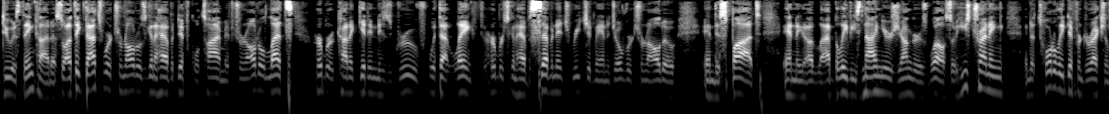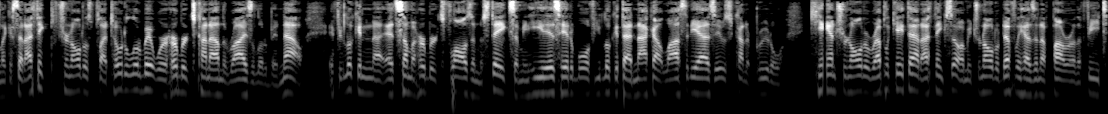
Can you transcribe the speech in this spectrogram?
do his thing kind of. So I think that's where Trinaldo is going to have a difficult time. If Trinaldo lets Herbert kind of get in his groove with that length, Herbert's going to have a seven inch reach advantage over Trinaldo in this spot. And uh, I believe he's nine years younger as well. So he's trending in a totally different direction. Like I said, I think Trinaldo's plateaued a little bit where Herbert's kind of on the rise a little bit. Now, if you're looking uh, at some of Herbert's flaws and mistakes, I mean, he is hittable. If you look at that knockout loss that he has, it was kind of brutal. Can Trinaldo replicate that? I think so. I mean, Trinaldo definitely has enough power on the feet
